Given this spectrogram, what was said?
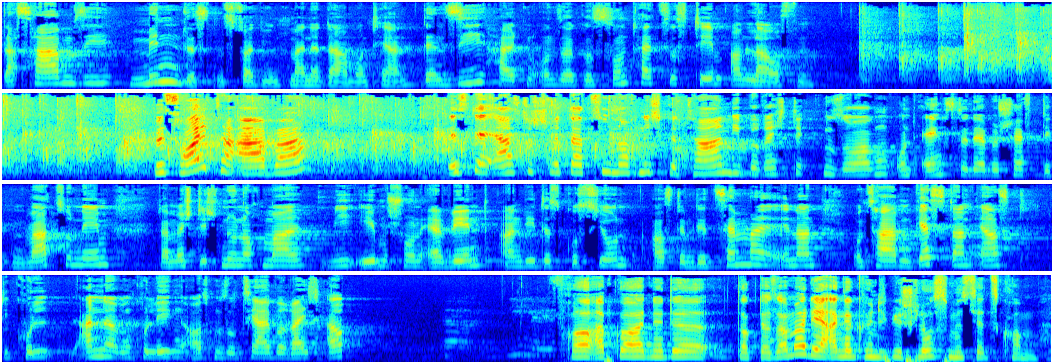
das haben Sie mindestens verdient, meine Damen und Herren, denn Sie halten unser Gesundheitssystem am Laufen. Bis heute aber ist der erste Schritt dazu noch nicht getan, die berechtigten Sorgen und Ängste der Beschäftigten wahrzunehmen. Da möchte ich nur noch einmal, wie eben schon erwähnt, an die Diskussion aus dem Dezember erinnern. Uns haben gestern erst die anderen Kollegen aus dem Sozialbereich auch Frau Abg. Dr. Sommer, der angekündigte Schluss müsste jetzt kommen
